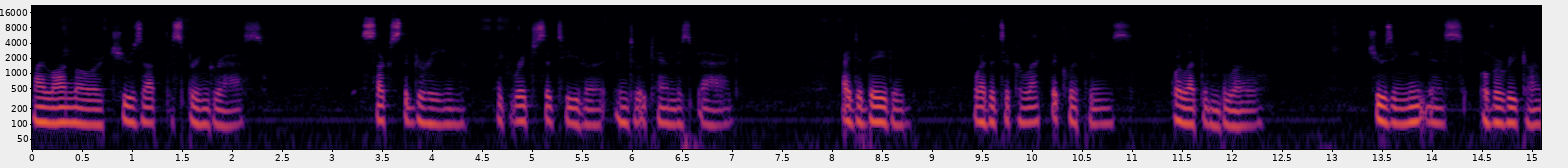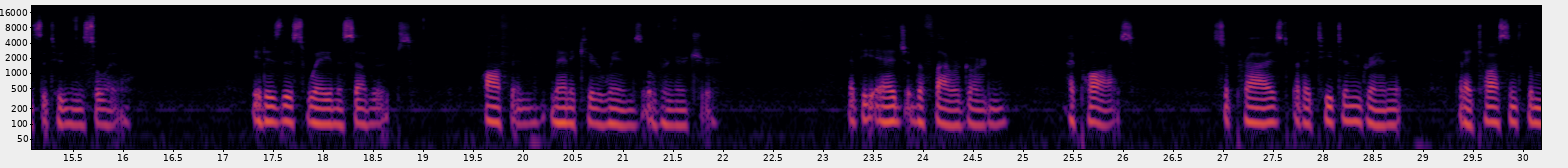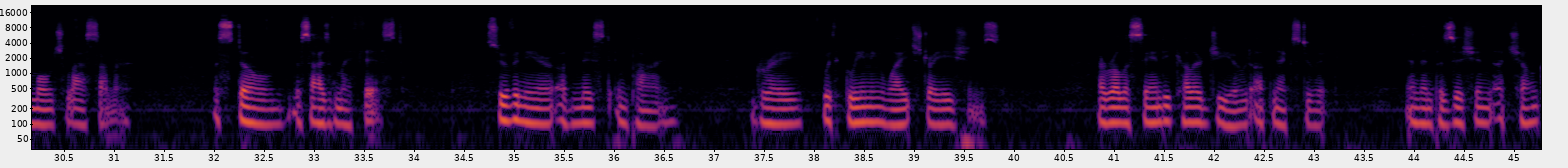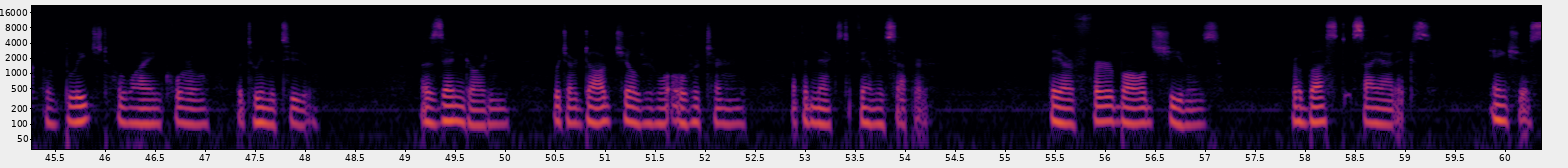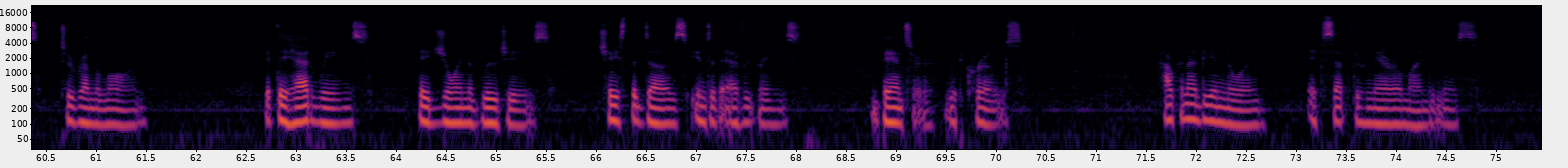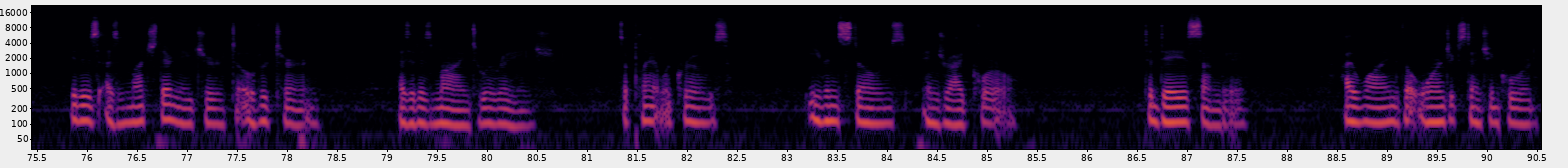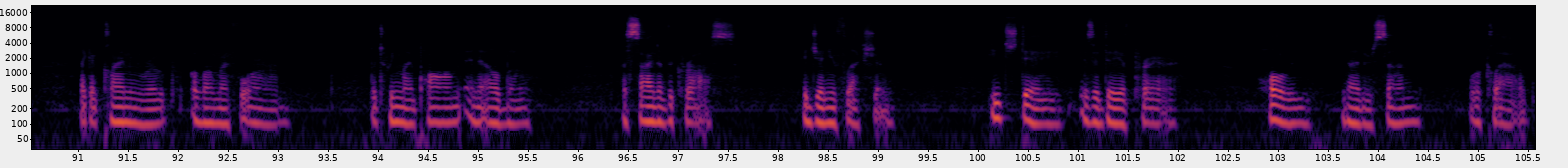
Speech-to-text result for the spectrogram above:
My lawnmower chews up the spring grass, sucks the green like rich sativa into a canvas bag. I debated whether to collect the clippings or let them blow, choosing neatness over reconstituting the soil. It is this way in the suburbs. Often, manicure wins over nurture. At the edge of the flower garden, I pause, surprised by the Teton granite that I tossed into the mulch last summer, a stone the size of my fist, souvenir of mist and pine, gray with gleaming white striations. I roll a sandy colored geode up next to it, and then position a chunk of bleached Hawaiian coral between the two. A Zen garden which our dog children will overturn at the next family supper. They are fur balled Shivas, robust sciatics, anxious to run the lawn. If they had wings, they'd join the blue jays, chase the doves into the evergreens, banter with crows. How can I be annoyed except through narrow mindedness? It is as much their nature to overturn as it is mine to arrange, to plant what grows, even stones and dried coral. Today is Sunday. I wind the orange extension cord like a climbing rope along my forearm, between my palm and elbow, a sign of the cross, a genuflection. Each day is a day of prayer, holy in either sun or cloud.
